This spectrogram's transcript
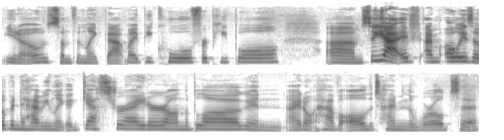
you know, something like that might be cool for people. Um, so yeah, if I'm always open to having like a guest writer on the blog, and I don't have all the time in the world to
